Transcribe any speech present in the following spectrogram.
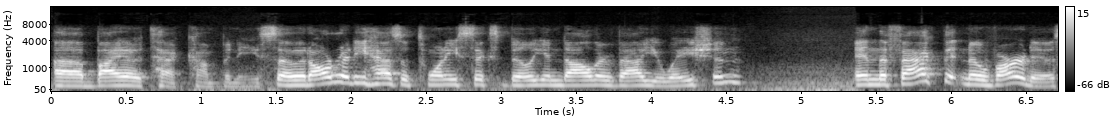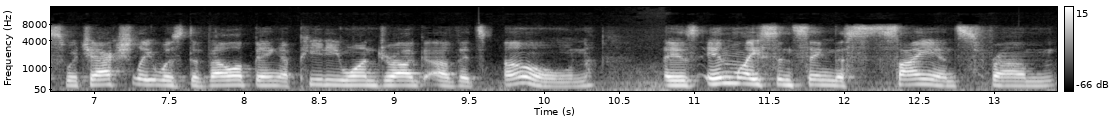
uh, biotech company. So it already has a $26 billion valuation. And the fact that Novartis, which actually was developing a PD 1 drug of its own, is in licensing the science from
